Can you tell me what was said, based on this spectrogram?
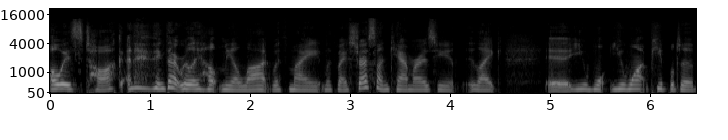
always talk and i think that really helped me a lot with my with my stress on camera is you like uh, you want you want people to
